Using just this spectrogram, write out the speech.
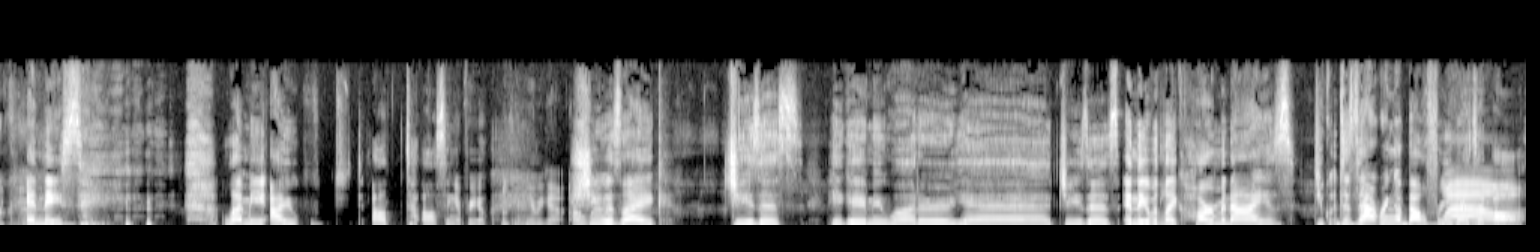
Okay. And they say, let me, I, I'll, t- I'll sing it for you. okay. Here we go. Oh, she wow. was like, Jesus, he gave me water. Yeah, Jesus. And they would like harmonize. Do you, does that ring a bell for you guys at Wow. all?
